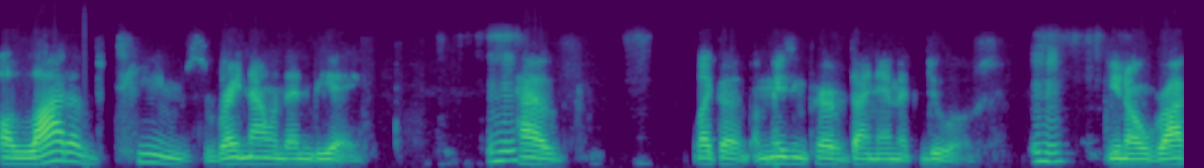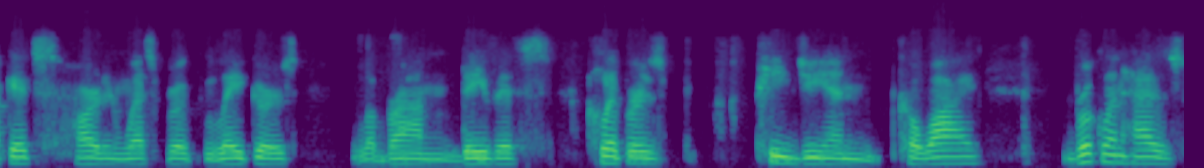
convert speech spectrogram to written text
a lot of teams right now in the NBA Mhm. have like an amazing pair of dynamic duos. Mhm. You know, Rockets, Harden, Westbrook, Lakers, LeBron, Davis, Clippers, PG, and Kawhi. Brooklyn has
